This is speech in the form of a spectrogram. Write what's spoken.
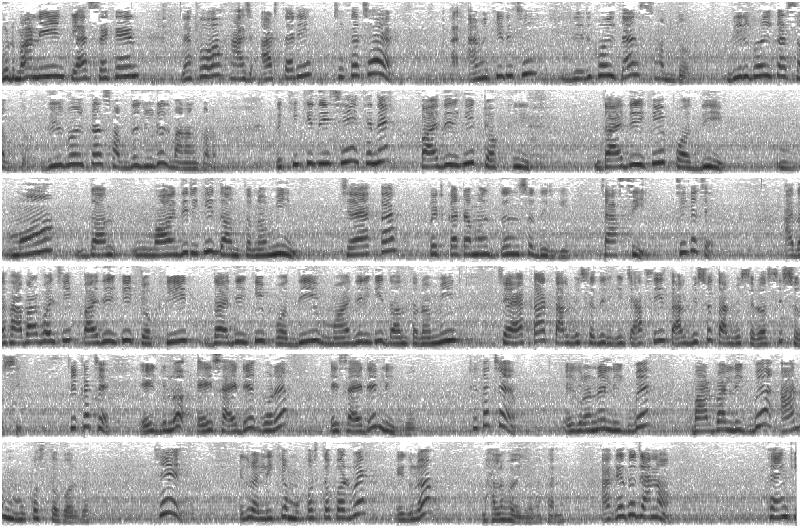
Good morning, class second. দেখো, আজ আট তারিখ, ঠিক আছে? আমি কি দিচ্ছি? দীর্ঘইকার শব্দ। দীর্ঘইকার শব্দ। দীর্ঘইকার শব্দ জুড়ে বানান করো। তো কি কি দিয়েছি এখানে? কয় দীর্ঘি টকি দয় দীর্ঘি প্রদীপ। ম ময় দীর্ঘি দন্তন মিন চয়াকার পেট কাটা মধ্যংশ দীর্ঘি চাষি, ঠিক আছে? আর দেখো, আবার বলছি কয় দীর্ঘি টকিট দয় দীর্ঘি প্রদীপ ময় দীর্ঘি দন্তন মিন চয়াকার তালবিশ্ব দীর্ঘি চাষি তালবিশ্ব তালবিশ্ব রসি শশী। ঠিক আছে? এইগুলো এই সাইডে ঘরে, এই সাইডে লিখবে। ঠিক আছে? এগুলো নিয়ে লিখবে, বারবার লিখবে আর মুখস্থ করবে। ঠিক? এগুলো লিখে মুখস্থ করবে, এগুলো ভালো হয়ে যাবে তাহলে। আগে তো জানো থ্যাংক ইউ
